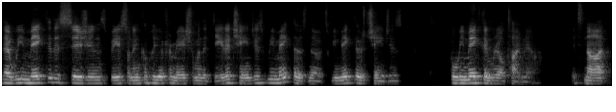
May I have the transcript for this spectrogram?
that we make the decisions based on incomplete information. When the data changes, we make those notes, we make those changes, but we make them real time now. It's not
